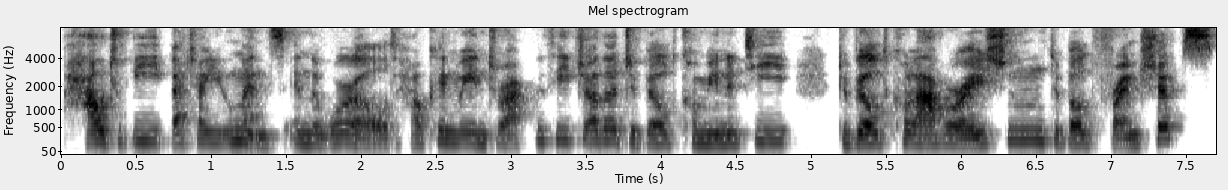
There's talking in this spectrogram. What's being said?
how to be better humans in the world. How can we interact with each other to build community, to build collaboration, to build friendships?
